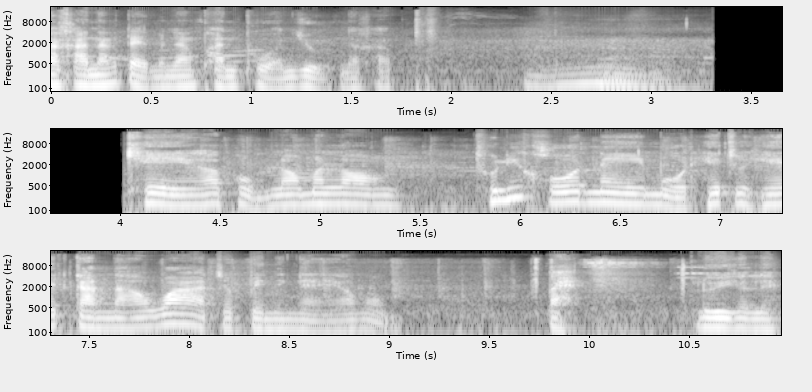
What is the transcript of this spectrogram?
ราคานักเตะมันยังพันผวนอยู่นะครับโอเคครับผมเรามาลองทูนิโค้ดในโหมด head to head กันนะว่าจะเป็นยังไงครับผมไปลุยกันเลย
